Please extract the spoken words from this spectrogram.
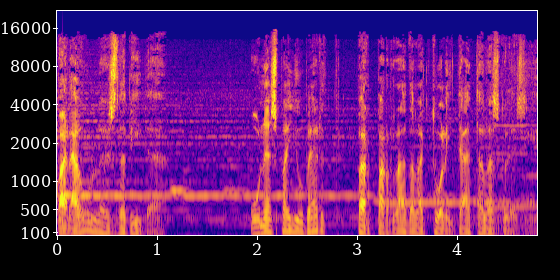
Paraules de vida. Un espai obert per parlar de l'actualitat a l'Església.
